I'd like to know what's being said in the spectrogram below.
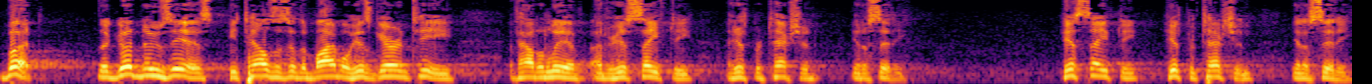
But the good news is, He tells us in the Bible His guarantee of how to live under His safety and His protection in a city. His safety, His protection in a city.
